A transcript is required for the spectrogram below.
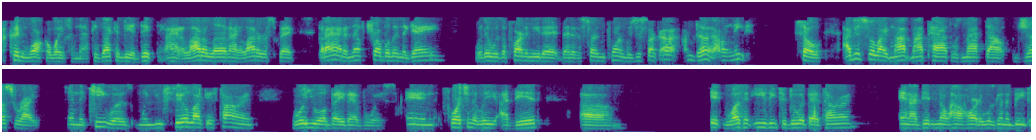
I couldn't walk away from that because that could be addicting. I had a lot of love, I had a lot of respect, but I had enough trouble in the game where there was a part of me that that at a certain point was just like, oh, I'm done. I don't need it. So I just feel like my my path was mapped out just right, and the key was when you feel like it's time, will you obey that voice? And fortunately, I did. Um, it wasn't easy to do at that time, and I didn't know how hard it was going to be to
